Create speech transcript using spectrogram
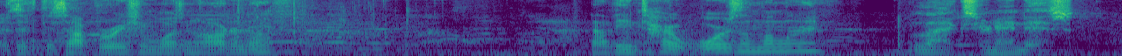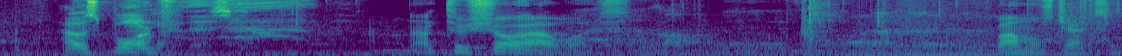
As if this operation wasn't hard enough. Now the entire war's on the line? Relax, Hernandez. I was born for this. Not too sure I was. Vamos, Jackson.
